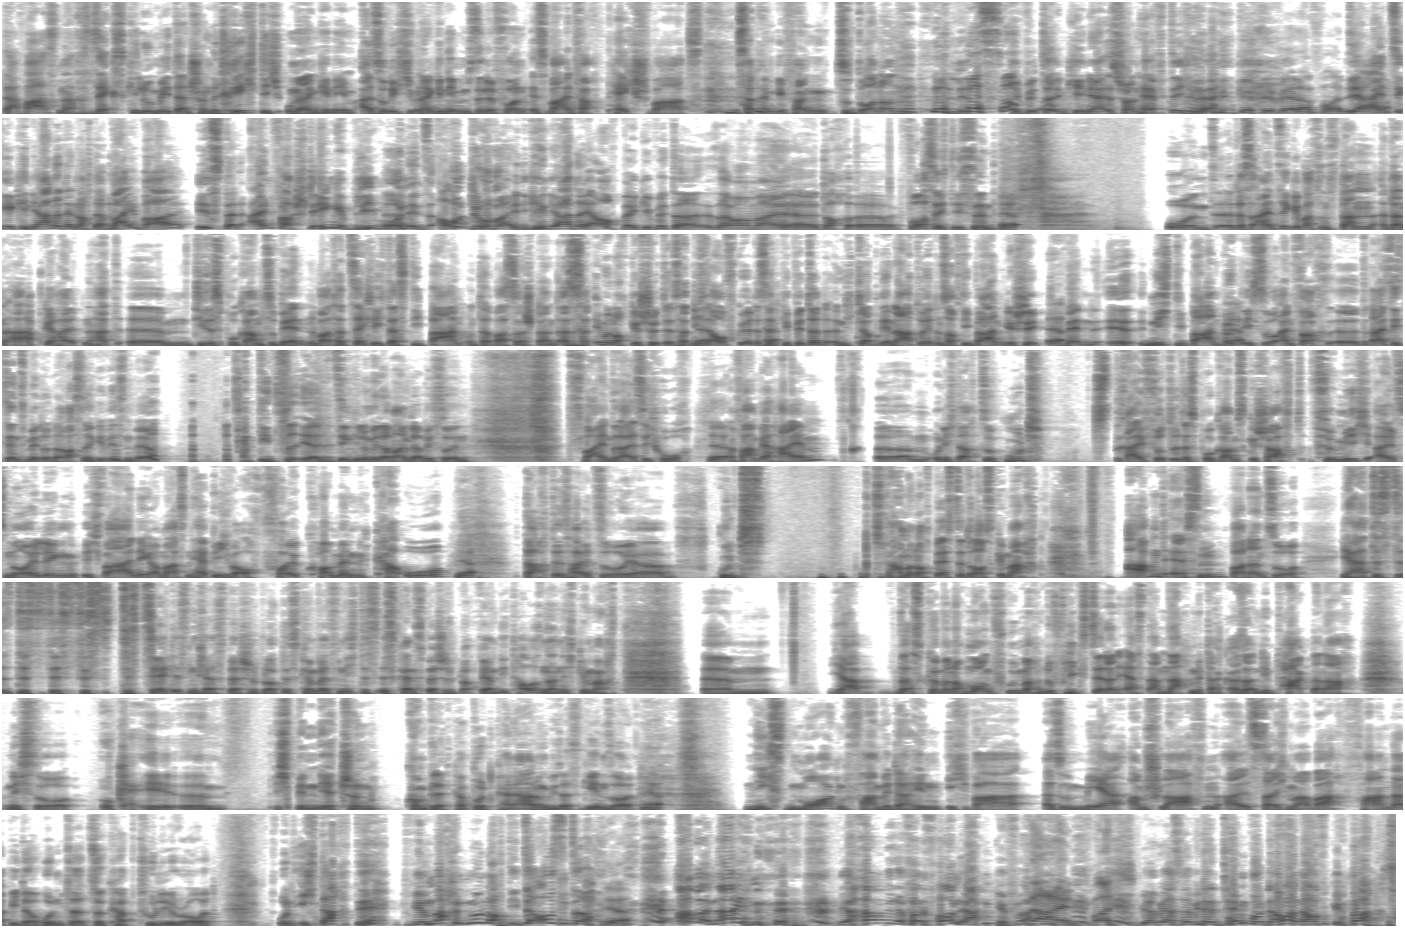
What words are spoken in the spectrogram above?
Da war es nach sechs Kilometern schon richtig unangenehm. Also richtig unangenehm im Sinne von, es war einfach pechschwarz. Es hat angefangen zu donnern. Blitz, Gewitter in Kenia ist schon heftig. Ne? Gib mir mehr davon. Der ja. einzige Kenianer, der noch dabei war, ist dann einfach stehen geblieben ja. und ins Auto, weil die Kenianer ja auch bei Gewitter, sagen wir mal, ja. äh, doch äh, vorsichtig sind. Und äh, das Einzige, was uns dann, dann abgehalten hat, ähm, dieses Programm zu beenden, war tatsächlich, dass die Bahn unter Wasser stand. Also es hat immer noch geschüttet, es hat nicht ja. aufgehört, es ja. hat gewittert und ich glaube, Renato hätte uns auf die Bahn geschickt, ja. wenn äh, nicht die Bahn wirklich so einfach äh, 30 Zentimeter unter Wasser gewesen wäre. die, äh, die 10 Kilometer waren, glaube ich, so in 32 hoch. Dann fahren wir heim ähm, und ich dachte so, gut, drei Viertel des Programms geschafft. Für mich als Neuling, ich war einigermaßen happy, ich war auch vollkommen K.O. Ja. Dachte es halt so, ja, gut, das haben wir noch das Beste draus gemacht. Abendessen war dann so, ja, das, das, das, das, das, zählt jetzt nicht als Special Block, das können wir jetzt nicht, das ist kein Special Block, wir haben die Tausender nicht gemacht. Ähm, ja, was können wir noch morgen früh machen? Du fliegst ja dann erst am Nachmittag, also an dem Tag danach. Und ich so, okay, ähm, ich bin jetzt schon komplett kaputt, keine Ahnung, wie das gehen soll. Ja. Nächsten Morgen fahren wir dahin. Ich war also mehr am Schlafen als, sag ich mal, wach, fahren da wieder runter zur Kaptuli Road Und ich dachte, wir machen nur noch die Tausender. Ja. Aber nein, wir haben wieder von vorne angefangen. Nein, Quatsch. Wir haben erstmal wieder einen Tempo-Dauerlauf gemacht.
